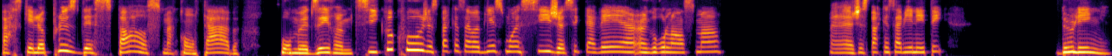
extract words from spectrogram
parce qu'elle a plus d'espace, ma comptable, pour me dire un petit coucou, j'espère que ça va bien ce mois-ci, je sais que tu avais un gros lancement, euh, j'espère que ça a bien été. Deux lignes.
